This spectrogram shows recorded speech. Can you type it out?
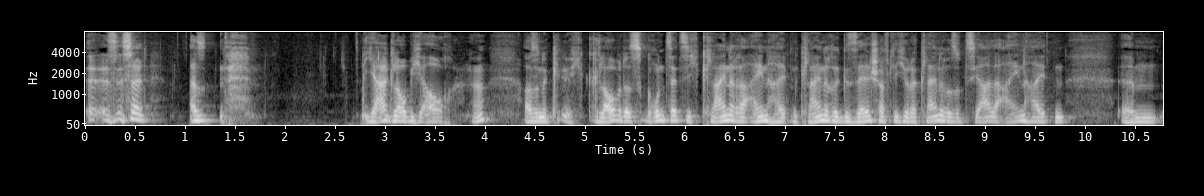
äh, es ist halt, also ja, glaube ich auch. Ne? Also eine, ich glaube, dass grundsätzlich kleinere Einheiten, kleinere gesellschaftliche oder kleinere soziale Einheiten ähm,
